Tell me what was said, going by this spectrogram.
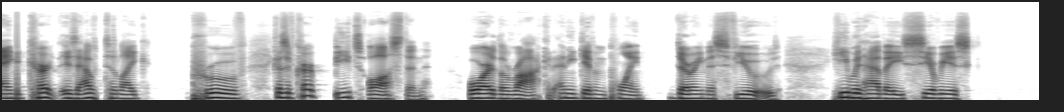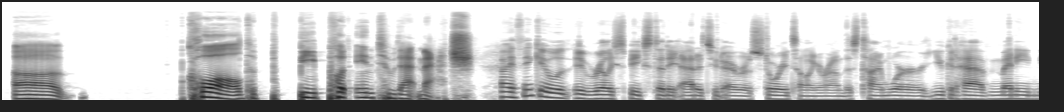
And Kurt is out to like prove because if Kurt beats Austin or The Rock at any given point during this feud, he would have a serious uh call to be put into that match. I think it was it really speaks to the attitude era storytelling around this time where you could have many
